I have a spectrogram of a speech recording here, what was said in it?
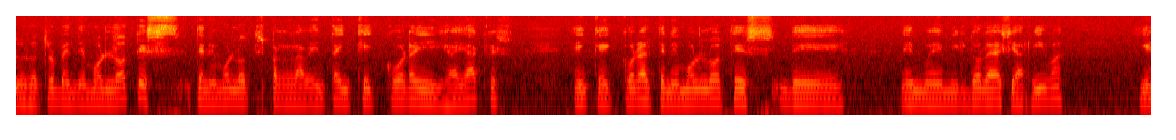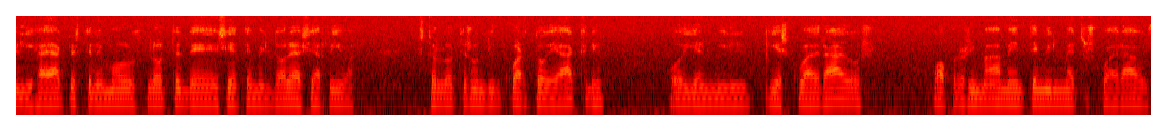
Nosotros vendemos lotes, tenemos lotes para la venta en Cape Coral y Hayacres. En Cape Coral tenemos lotes de, de 9 mil dólares y arriba y en Lijayacres tenemos lotes de 7 mil dólares hacia arriba. Estos lotes son de un cuarto de acre o 10 mil pies cuadrados o aproximadamente mil metros cuadrados.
